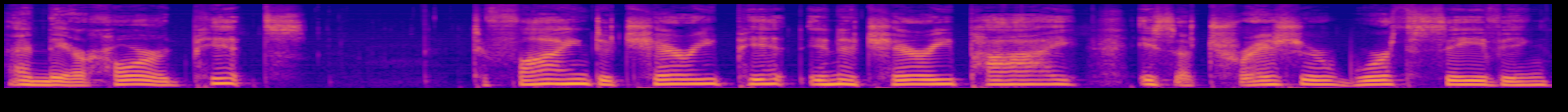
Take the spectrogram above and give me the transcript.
and their hard pits. To find a cherry pit in a cherry pie is a treasure worth saving.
